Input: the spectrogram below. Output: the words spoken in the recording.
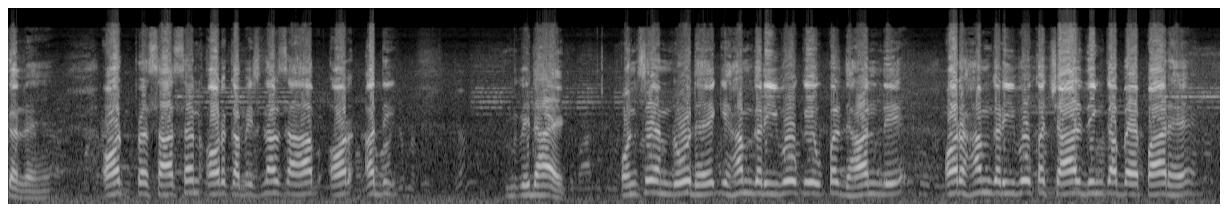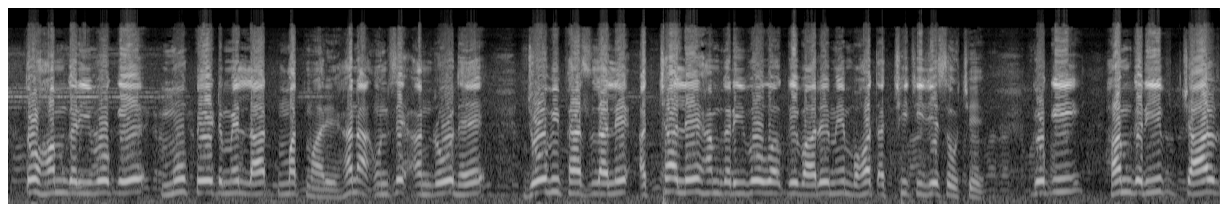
कर रहे हैं। और प्रशासन और कमिश्नर साहब और अधिक विधायक, उनसे अनुरोध है कि हम गरीबों के ऊपर ध्यान दें और हम गरीबों का चार दिन का व्यापार है तो हम गरीबों के मुँह पेट में लात मत मारे, है ना? उनसे अनुरोध है जो भी फैसला ले अच्छा ले, हम गरीबों के बारे में बहुत अच्छी चीज़ें सोचें। क्योंकि हम गरीब चार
